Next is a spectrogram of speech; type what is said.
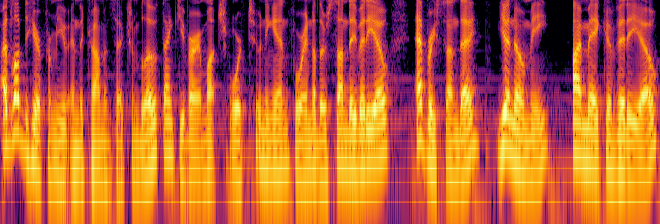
I'd love to hear from you in the comment section below. Thank you very much for tuning in for another Sunday video. Every Sunday, you know me, I make a video,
